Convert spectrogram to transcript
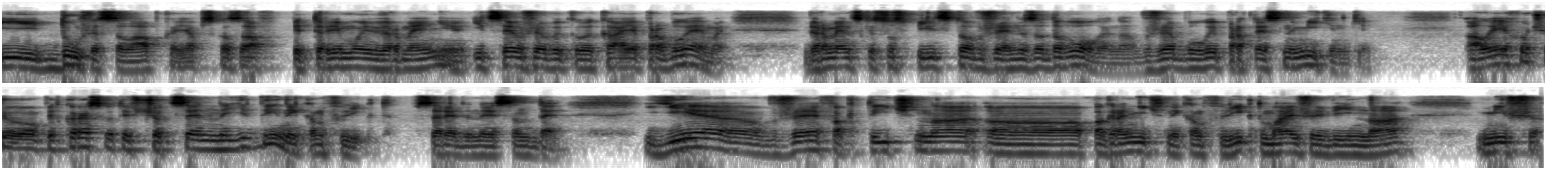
і дуже слабка, я б сказав, підтримує Вірменію, і це вже викликає проблеми. Вірменське суспільство вже не задоволено, вже були протестні мітинги. Але я хочу підкреслити, що це не єдиний конфлікт всередині СНД. Є вже фактично е, пограничний конфлікт, майже війна між е,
